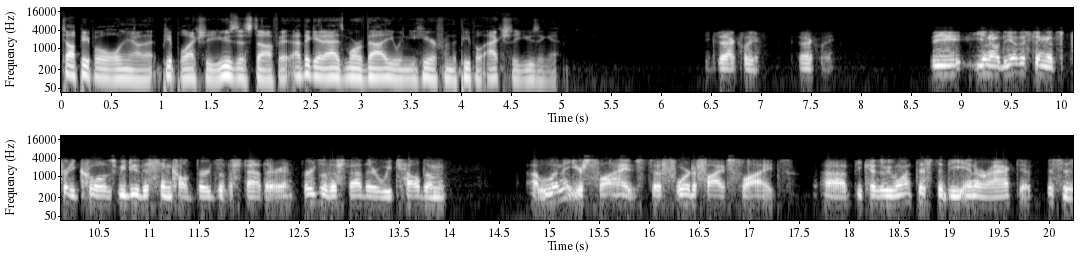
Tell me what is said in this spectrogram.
tell people, you know, that people actually use this stuff, it, I think it adds more value when you hear from the people actually using it. Exactly. Exactly. The you know the other thing that's pretty cool is we do this thing called birds of a feather, and birds of a feather we tell them uh, limit your slides to four to five slides uh, because we want this to be interactive. This is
